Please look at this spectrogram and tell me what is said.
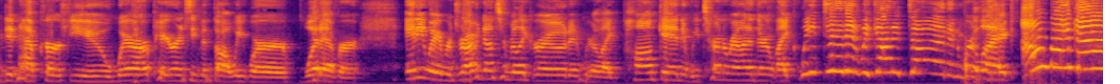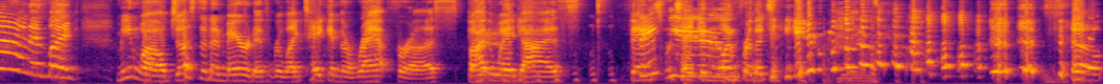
didn't have curfew, where our parents even thought we were, whatever. Anyway, we're driving down Timberlake Road and we're like honking and we turn around and they're like, we did it, we got it done. And we're like, oh my God. And like, Meanwhile, Justin and Meredith were like taking the rap for us. By the way, guys, thanks Thank for taking one for the team. Yeah. so,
